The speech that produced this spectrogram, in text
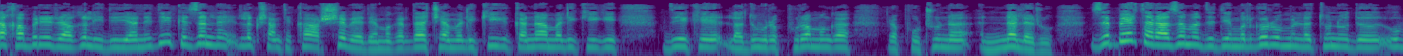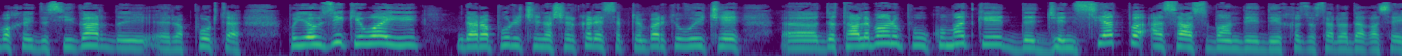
دا خبره راغلي دي یعنی دې کې ځن لک شانتي کار شوی دی مګر دا چې عملي کیږي کنه عملي کیږي دې کې لا دومره پوره مونږ راپورټونه نه لرو زه بیرته راځم د دې ملګرو ملتونو د وبخې د سیګار د راپورټ په یو ځای کې وایي دا راپور چې نشر کړي سپټمبر کې وایي چې د طالبانو په حکومت کې د جنسیت په اساس باندې د خزو سره دغه سي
